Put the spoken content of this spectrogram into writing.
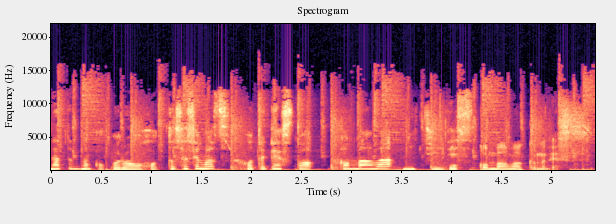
あなたの心をほっとさせます。ホットキャスト。こんばんは、みちーです。こんばんは、くむです。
